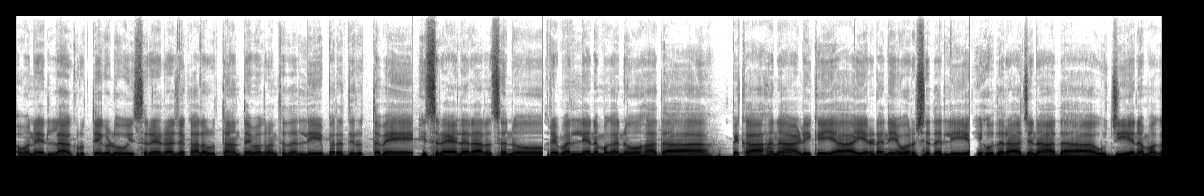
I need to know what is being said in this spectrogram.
ಅವನ ಎಲ್ಲಾ ಕೃತ್ಯಗಳು ಇಸ್ರೇಲ್ ರಾಜ ಕಾಲ ವೃತ್ತಾಂತ ಎಂಬ ಗ್ರಂಥದಲ್ಲಿ ಬರೆದಿರುತ್ತವೆ. ಇಸ್ರಾಯೇಲರ ಅರಸನು ರೆಮಲ್ಯನ ಮಗನೂ ಆದ ಪೆಕಾಹನ ಆಳಿಕೆಯ ಎರಡನೇ ವರ್ಷದಲ್ಲಿ ಯಹುದ ರಾಜನಾದ ಉಜ್ಜಿಯನ ಮಗ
